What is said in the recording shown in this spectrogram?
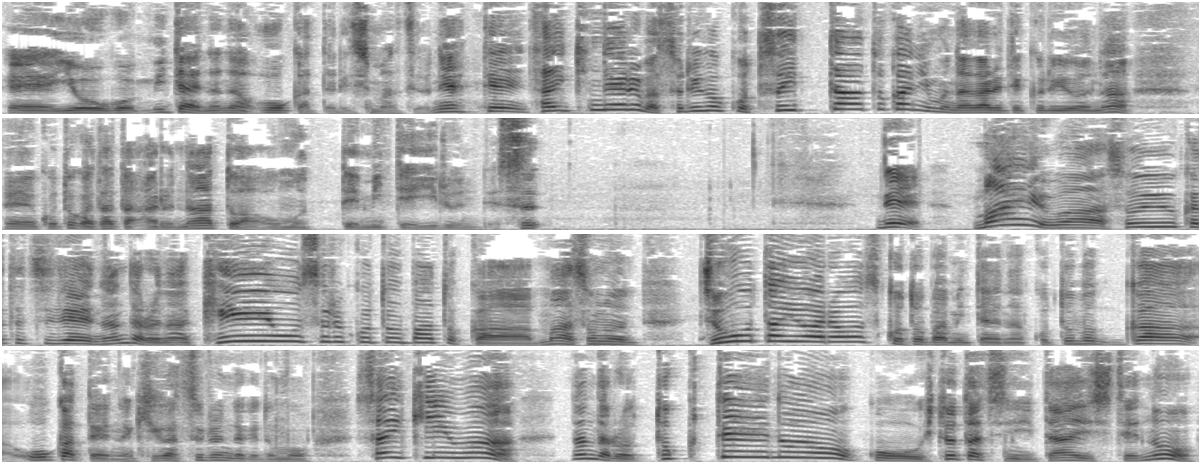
えー、用語みたいなのは多かったりしますよね。で、最近であればそれがこう、ツイッターとかにも流れてくるような、えー、ことが多々あるなとは思って見ているんです。で、前はそういう形で、なんだろうな、形容する言葉とか、まあその状態を表す言葉みたいな言葉が多かったような気がするんだけども、最近は、なんだろう、特定のこう人たちに対しての、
